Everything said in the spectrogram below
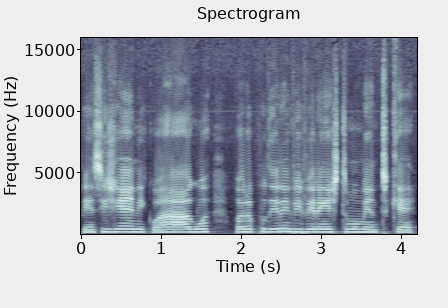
penso higiênico, à água, para poderem viver em este momento que é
